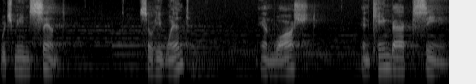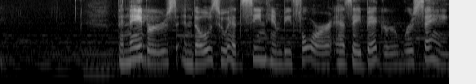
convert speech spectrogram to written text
which means sent. So he went and washed and came back seeing. The neighbors and those who had seen him before as a beggar were saying,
